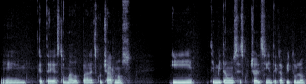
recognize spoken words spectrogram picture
eh, que te hayas tomado para escucharnos y te invitamos a escuchar el siguiente capítulo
